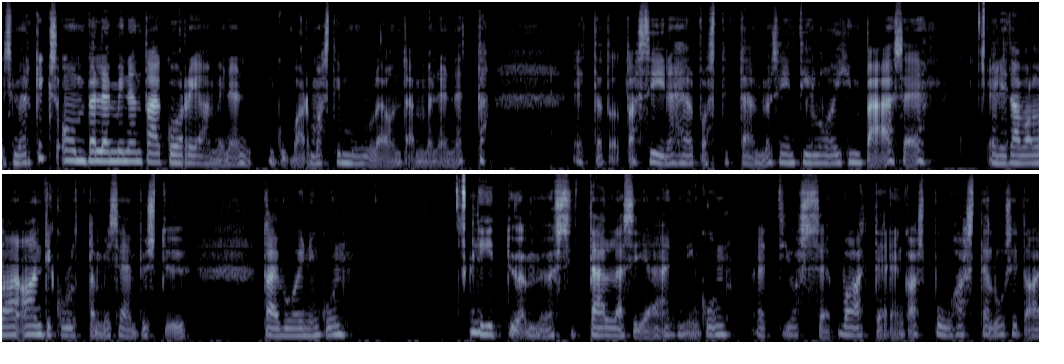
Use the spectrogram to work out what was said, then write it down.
esimerkiksi ompeleminen tai korjaaminen niin kuin varmasti mulle on tämmöinen, että, että tota, siinä helposti tämmöisiin tiloihin pääsee. Eli tavallaan antikuluttamiseen pystyy tai voi niin kuin liittyä myös sit tällaisia, niin kun, että jos se vaatteiden kanssa puuhastelu sitä a,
